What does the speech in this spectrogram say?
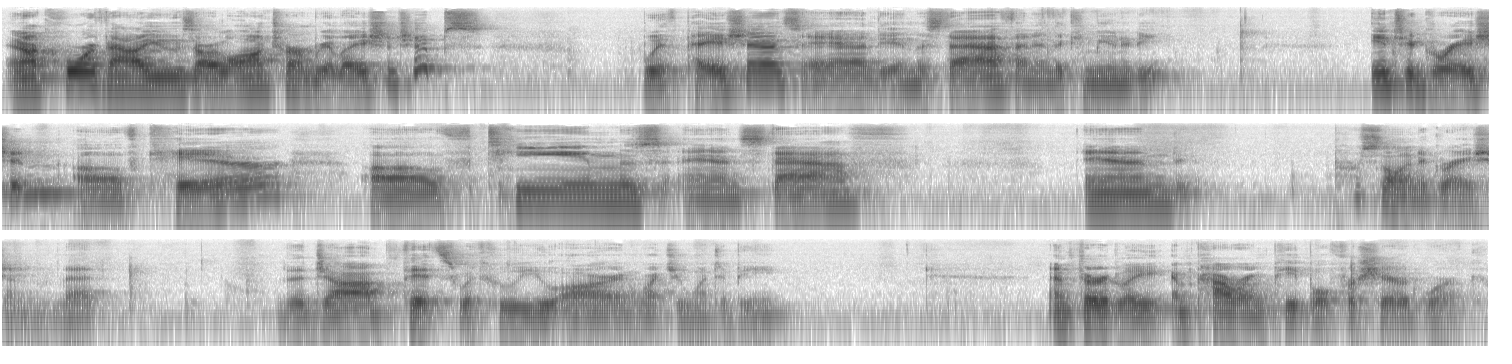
And our core values are long-term relationships, with patients and in the staff and in the community. Integration of care, of teams and staff, and personal integration that the job fits with who you are and what you want to be. And thirdly, empowering people for shared work.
